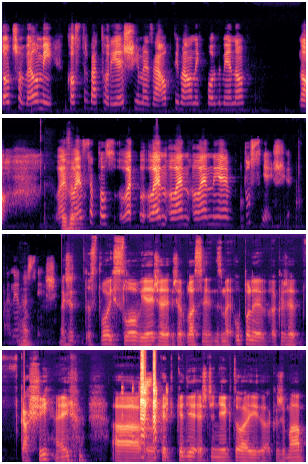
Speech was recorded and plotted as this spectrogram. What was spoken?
to, čo veľmi kostrbato riešime za optimálnych podmienok, no, len, Takže... len sa to, len, len, len je dusnejšie. Len je dusnejšie. Takže z tvojich slov je, že, že vlastne sme úplne akože v kaši, hej, a keď, keď je ešte niekto aj akože má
